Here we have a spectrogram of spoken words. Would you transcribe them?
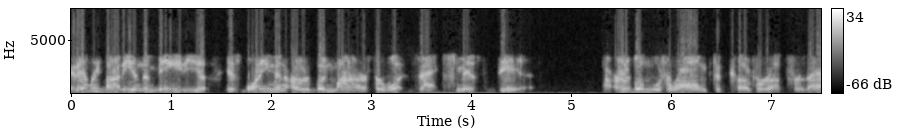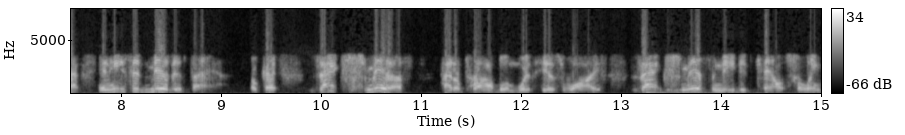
and everybody in the media is blaming Urban Meyer for what Zach Smith did. Now, Urban was wrong to cover up for that, and he's admitted that. Okay, Zach Smith had a problem with his wife. Zach Smith needed counseling.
